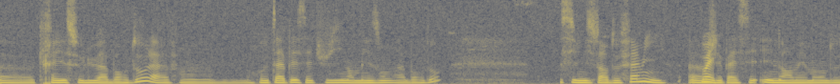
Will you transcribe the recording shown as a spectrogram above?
euh, créé ce lieu à Bordeaux, là, enfin, retaper cette usine en maison à Bordeaux, c'est une histoire de famille. Euh, Oui. J'ai passé énormément de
